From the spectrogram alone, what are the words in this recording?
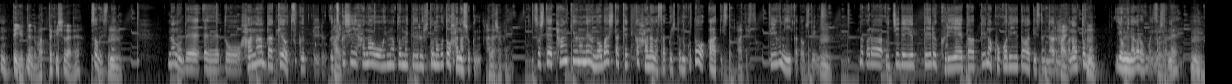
うん。て言ってるのと全く一緒だよね。そうですね、うんなので、えー、と花だけを作っているはい。美しい花を追い求めている人のことを花職人、花職人。そして探求の根を伸ばした結果花が咲く人のことをアーティスト。アーティスト。っていうふうに言い方をしています、うん。だからうちで言っているクリエイターっていうのはここで言うとアーティストになるのかなともうん読みながら思いましたね。ね。ううんん。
